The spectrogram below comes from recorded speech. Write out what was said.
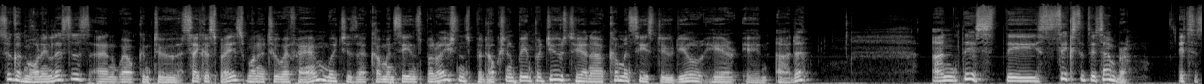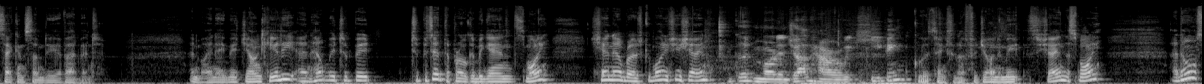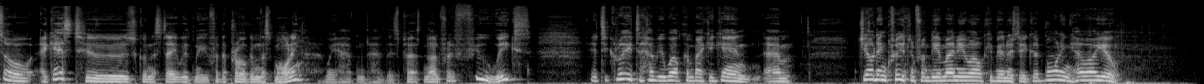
So, good morning, listeners, and welcome to Sacred Space 102 FM, which is a Come and See Inspirations production being produced here in our Come and See studio here in Ada. And this, the 6th of December, it's the second Sunday of Advent. And my name is John Keeley, and help me to be, to present the programme again this morning. Shane Ambrose. Good morning, Shane. Good morning, John. How are we keeping? Good. Thanks a lot for joining me, Shane, this morning. And also a guest who's going to stay with me for the programme this morning. We haven't had this person on for a few weeks. It's great to have you welcome back again. Um, Geraldine Cretan from the Emmanuel community. Good morning. How are you?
